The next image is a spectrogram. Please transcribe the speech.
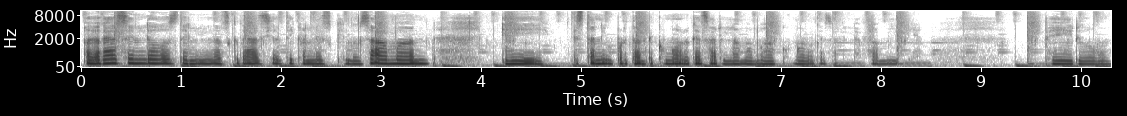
abrácenlos, denles las gracias, díganles que los aman. Eh, es tan importante como abrazar a la mamá, como abrazar a la familia. Pero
